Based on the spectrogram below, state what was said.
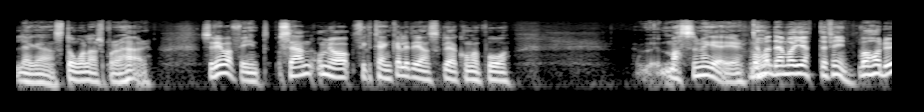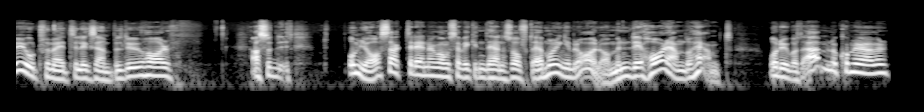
lägga stålars på det här. Så det var fint. Sen om jag fick tänka lite grann så skulle jag komma på massor med grejer. Ja, men den var jättefin. Vad har du gjort för mig till exempel? Du har... Alltså, om jag har sagt till dig någon gång, så vilket inte händer så ofta, jag mår inget bra idag, men det har ändå hänt. Och du bara, äh, men då kommer jag över.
